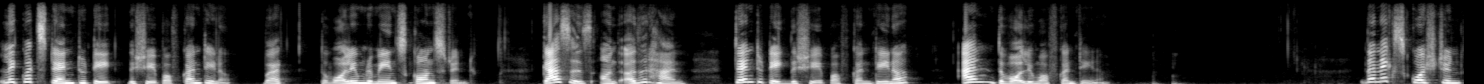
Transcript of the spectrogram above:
Liquids tend to take the shape of container, but the volume remains constant. Gases, on the other hand, tend to take the shape of container and the volume of container. The next question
